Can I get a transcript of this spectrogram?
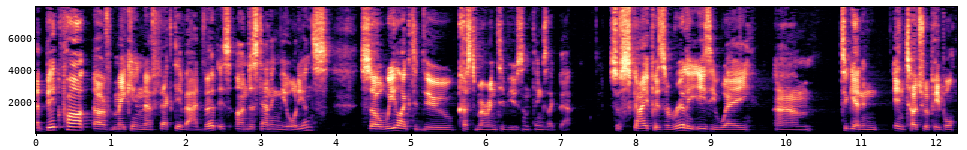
a big part of making an effective advert is understanding the audience. So we like to do customer interviews and things like that. So Skype is a really easy way um, to get in, in touch with people.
